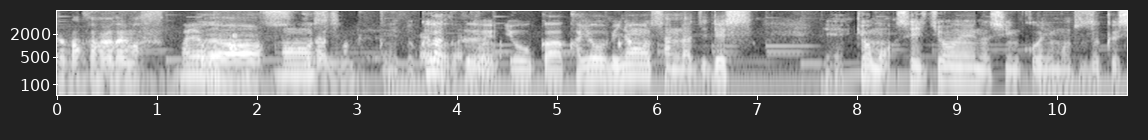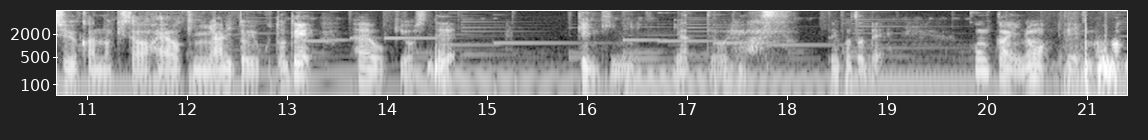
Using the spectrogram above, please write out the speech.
中さんおはようございます。おはようございます。えっと9月8日火曜日のサンラジです。えー今日も成長への進行に基づく習慣の基礎は早起きにありということで、早起きをして元気にやっております。ということで、今回のテーマはこ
